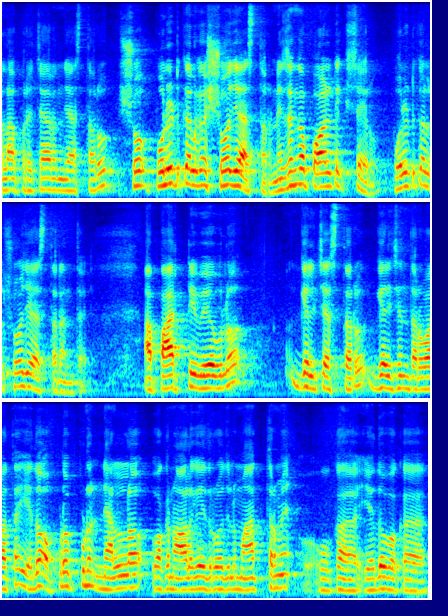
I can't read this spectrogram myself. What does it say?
అలా ప్రచారం చేస్తారు. షో పొలిటికల్గా షో చేస్తారు. నిజంగా పాలిటిక్స్ చేయరు. పొలిటికల్ షో చేస్తారు అంతే. ఆ పార్టీ వేవ్లో గెలిచేస్తారు. గెలిచిన తర్వాత ఏదో అప్పుడప్పుడు నెలలో ఒక నాలుగైదు రోజులు మాత్రమే ఒక ఏదో ఒక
